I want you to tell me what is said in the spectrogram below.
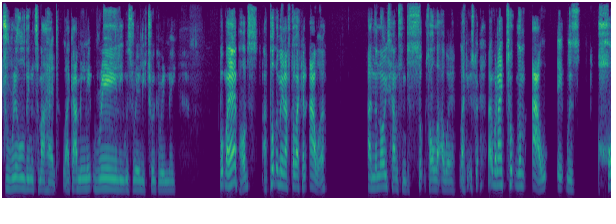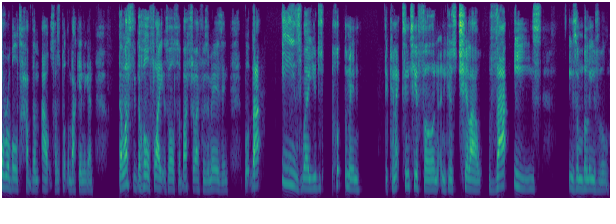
drilled into my head. Like I mean, it really was really triggering me. But my AirPods, I put them in after like an hour, and the noise cancelling just sucked all that away. Like it was like when I took them out, it was horrible to have them out, so I just put them back in again. They lasted the whole flight as well, so battery life was amazing. But that ease where you just put them in, they connect into your phone, and you can just chill out. That ease is unbelievable.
